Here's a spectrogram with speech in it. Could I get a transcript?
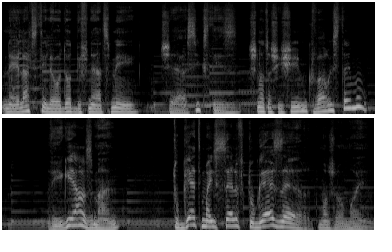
נאלצתי להודות בפני עצמי שה-60's, שנות ה-60, כבר הסתיימו. והגיע הזמן to get myself together, כמו שאומרים.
